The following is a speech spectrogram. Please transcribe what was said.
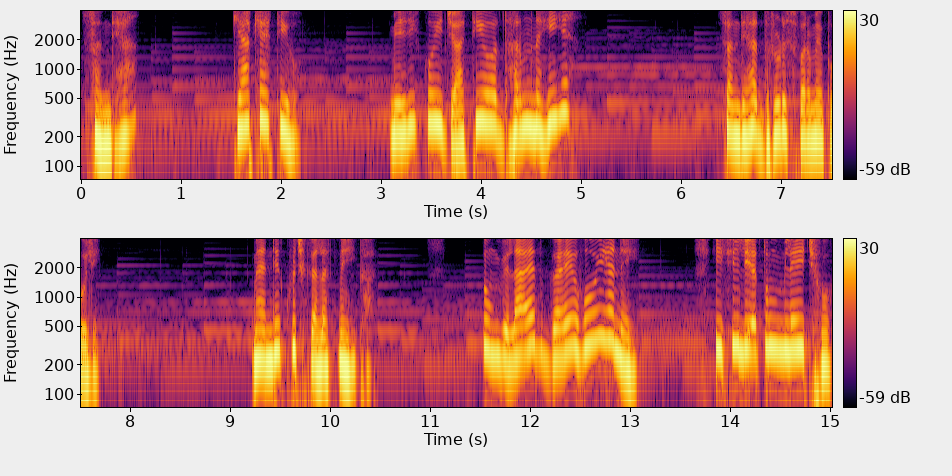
संध्या, क्या कहती हो? मेरी कोई जाति और धर्म नहीं है? संध्या दृढ़ स्वर में बोली, मैंने कुछ गलत नहीं कहा। तुम विलायत गए हो या नहीं? इसीलिए तुम लेच हो।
